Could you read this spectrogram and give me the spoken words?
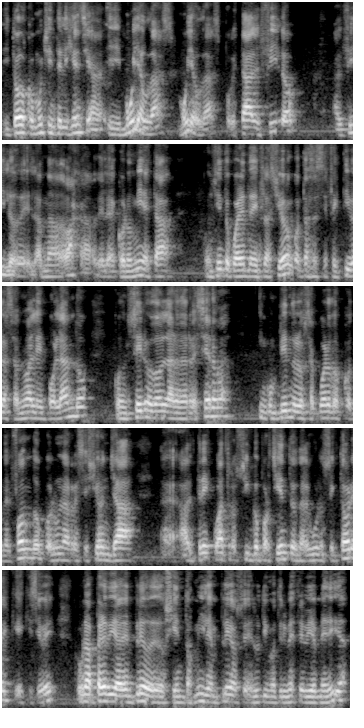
y todos con mucha inteligencia y muy audaz, muy audaz, porque está al filo, al filo de la baja de la economía, está con 140 de inflación, con tasas efectivas anuales volando, con cero dólares de reserva, incumpliendo los acuerdos con el fondo, con una recesión ya al 3, 4, 5% en algunos sectores que, que, se ve, con una pérdida de empleo de 200.000 empleos en el último trimestre bien medida.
